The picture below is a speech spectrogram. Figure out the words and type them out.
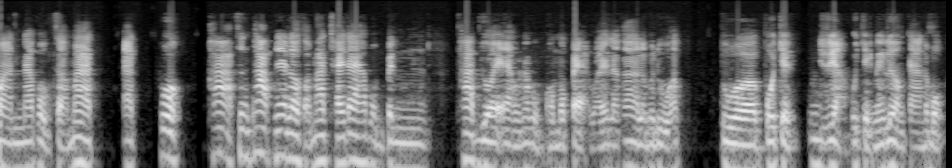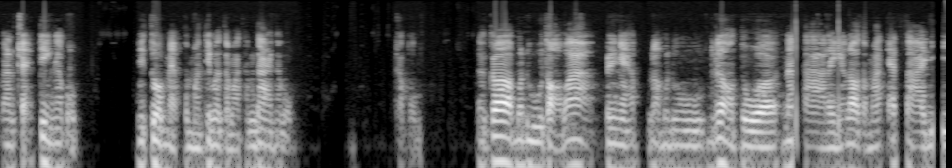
มันนะผมสามารถแอดพวกภาพซึ่งภาพเนี้ยเราสามารถใช้ได้ครับผมเป็นภาพ URL นะผมเอามาแปะไว้แล้วก็เรามาดูครับ ตัวโปรเจกต์ตัวอย่างโปรเจกต์ในเรื่องของการระบบการ tracking นะครับผมในตัวแมปของมันที่มันสามารถทำได้นะครับผมครับผม แล้วก็มาดูต่อว่าเป็นไงครับ เรามาดูเรื่องของตัวหน้าตาอะไรเงี้ยเราสามารถแอดไซน์ดี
